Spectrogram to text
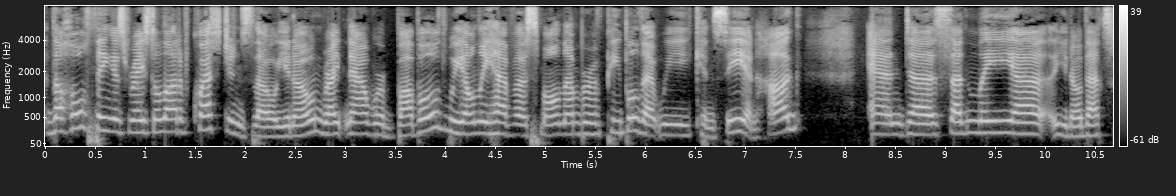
The whole thing has raised a lot of questions, though. You know, right now we're bubbled. We only have a small number of people that we can see and hug. And uh, suddenly, uh, you know, that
